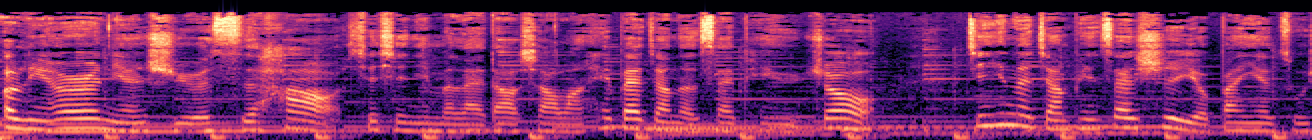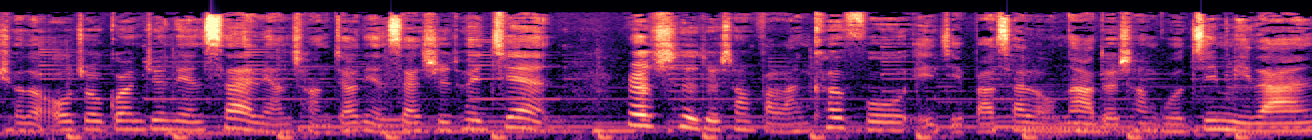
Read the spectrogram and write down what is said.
二零二二年十月四号，谢谢你们来到小王黑白奖的赛评宇宙。今天的奖品赛事有半夜足球的欧洲冠军联赛两场焦点赛事推荐：热刺对上法兰克福，以及巴塞罗那对上国际米兰。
